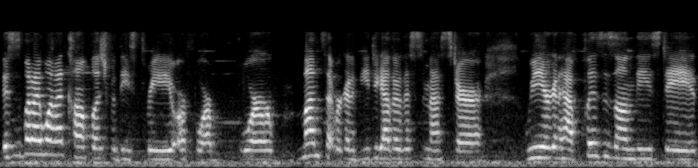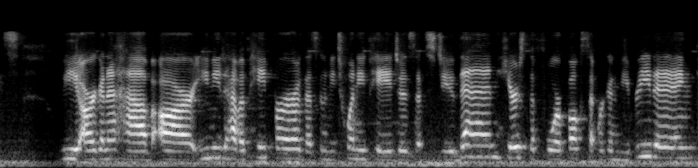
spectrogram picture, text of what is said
this is what I want to accomplish for these three or four four months that we're going to be together this semester. We are going to have quizzes on these dates. We are going to have our, you need to have a paper that's going to be 20 pages that's due then. Here's the four books that we're going to be reading.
